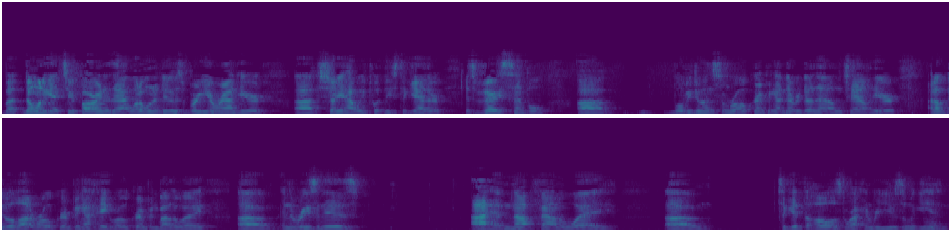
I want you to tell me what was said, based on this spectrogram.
but don't want to get too far into that. What I want to do is bring you around here, uh, show you how we put these together. It's very simple. We'll be doing some roll crimping. I've never done that on the channel here. I don't do a lot of roll crimping. I hate roll crimping, by the way. Uh, and the reason is I have not found a way um, to get the holes to where I can reuse them again.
